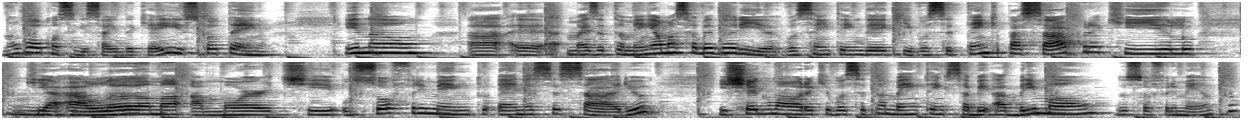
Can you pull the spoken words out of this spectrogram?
Não vou conseguir sair daqui. É isso que eu tenho. E não, ah, é, mas é, também é uma sabedoria você entender que você tem que passar por aquilo, uhum. que a, a uhum. lama, a morte, o sofrimento é necessário. E chega uma hora que você também tem que saber abrir mão do sofrimento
